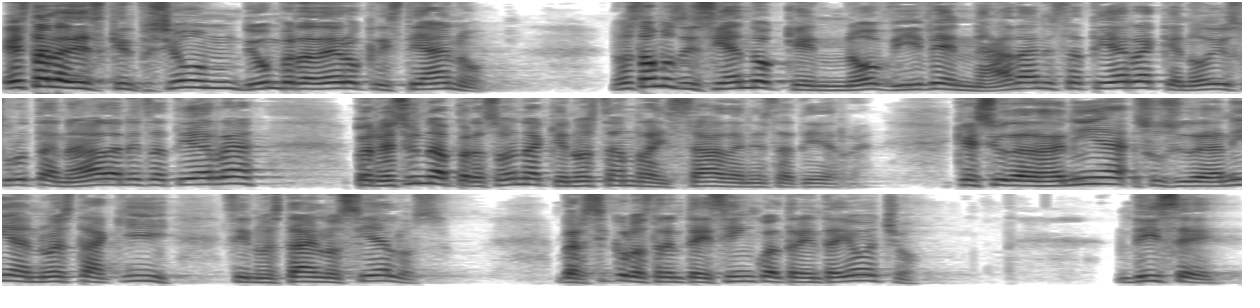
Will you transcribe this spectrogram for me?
Esta es la descripción de un verdadero cristiano. No estamos diciendo que no vive nada en esta tierra, que no disfruta nada en esta tierra, pero es una persona que no está enraizada en esta tierra, que ciudadanía, su ciudadanía no está aquí, sino está en los cielos. Versículos 35 al 38. Dice,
